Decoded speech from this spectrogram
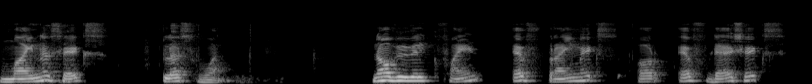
minus x plus 1. Now we will find f prime x or f dash x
